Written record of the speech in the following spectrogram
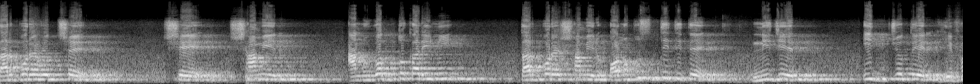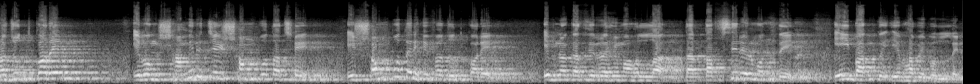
তারপরে হচ্ছে সে স্বামীর আনুগত্যকারিণী, তারপরে স্বামীর অনুপস্থিতিতে নিজের ইজ্জতের হেফাজত করে এবং স্বামীর যে সম্পদ আছে, এই সম্পদের হেফাজত করে। ইবনু কাসির রহিমহল্লা তার তাফসিরের মধ্যে এই বাক্য এভাবে বললেন,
